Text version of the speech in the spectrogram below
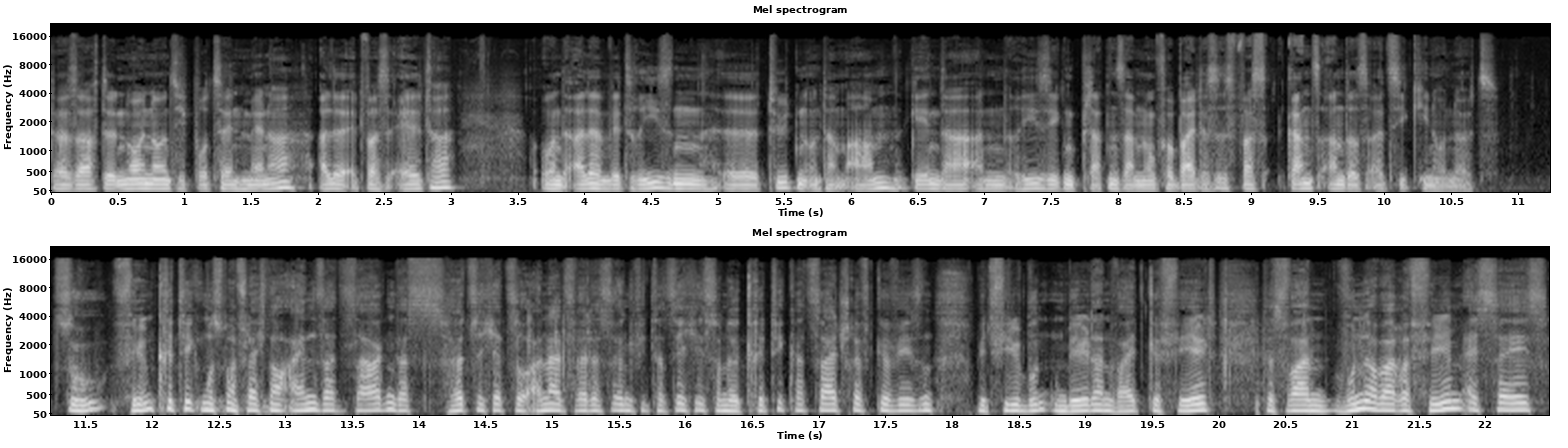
Da sagte 99 Prozent Männer, alle etwas älter und alle mit riesen äh, Tüten unterm Arm gehen da an riesigen Plattensammlungen vorbei. Das ist was ganz anderes als die Kinonerds. Zu Filmkritik muss man vielleicht noch einen Satz sagen. Das hört sich jetzt so an, als wäre das irgendwie tatsächlich so eine Kritikerzeitschrift gewesen mit viel bunten Bildern, weit gefehlt. Das waren wunderbare Filmessays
